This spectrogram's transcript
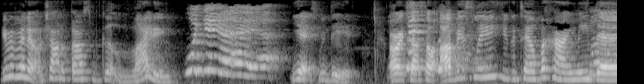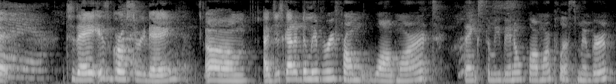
Give me a minute. I'm trying to find some good lighting. We did Yes, we did. All right, y'all. So obviously, you can tell behind me that today is grocery day. Um, I just got a delivery from Walmart. Thanks to me being a Walmart Plus member.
